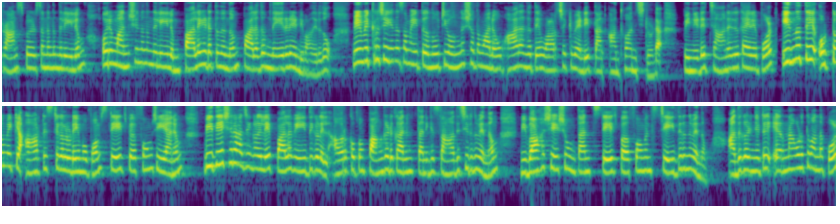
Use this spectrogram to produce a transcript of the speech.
ട്രാൻസ് പേഴ്സൺ എന്ന നിലയിലും ഒരു മനുഷ്യൻ എന്ന നിലയിലും പലയിടത്തു നിന്നും പലതും നേരിടേണ്ടി വന്നിരുന്നു. മിമിക്രി ചെയ്യുന്ന സമയത്ത് നൂറ്റി ഒന്ന് ശതമാനവും ആ രംഗത്തെ വളർച്ചയ്ക്ക് വേണ്ടി താൻ അധ്വാനിച്ചിട്ടുണ്ട്. പിന്നീട് ചാനലിൽ കയറിയപ്പോൾ ഇന്നത്തെ ഒട്ടുമിക്ക ആർട്ടിസ്റ്റുകളുടെയും ഒപ്പം സ്റ്റേജ് പെർഫോം ചെയ്യാനും വിദേശ രാജ്യങ്ങളിലെ പല വേദികളിൽ അവർക്കൊപ്പം പങ്കെടുക്കാനും തനിക്ക് സാധിച്ചിരുന്നുവെന്നും വിവാഹശേഷവും താൻ സ്റ്റേജ് പെർഫോമൻസ് ചെയ്തിരുന്നുവെന്നും. അത് കഴിഞ്ഞിട്ട് എറണാകുളത്ത് വന്നപ്പോൾ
